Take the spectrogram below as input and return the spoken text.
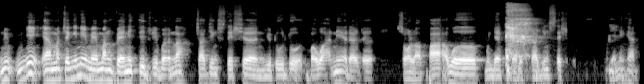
ni, ni yang macam ini memang vanity driven lah. Charging station you duduk bawah ni ada ada solar power kemudian kita ada charging station ni kan.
